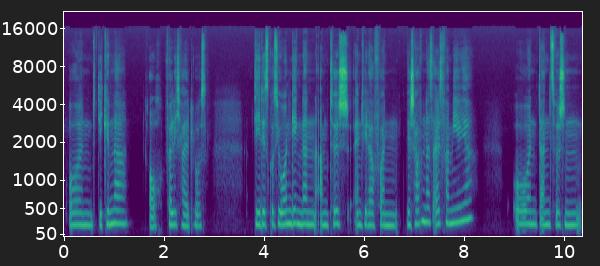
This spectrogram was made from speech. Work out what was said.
Und die Kinder auch völlig haltlos. Die Diskussion ging dann am Tisch entweder von, wir schaffen das als Familie und dann zwischen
